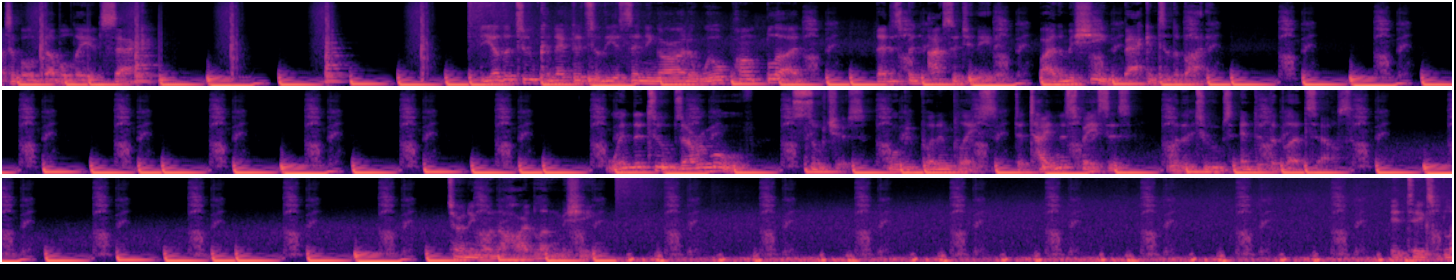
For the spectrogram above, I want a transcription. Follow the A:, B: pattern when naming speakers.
A: flexible double-layered sac. The other two connected to the ascending aorta will pump blood that has been oxygenated by the machine back into the body. When the tubes are removed, sutures will be put in place to tighten the spaces where the tubes and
